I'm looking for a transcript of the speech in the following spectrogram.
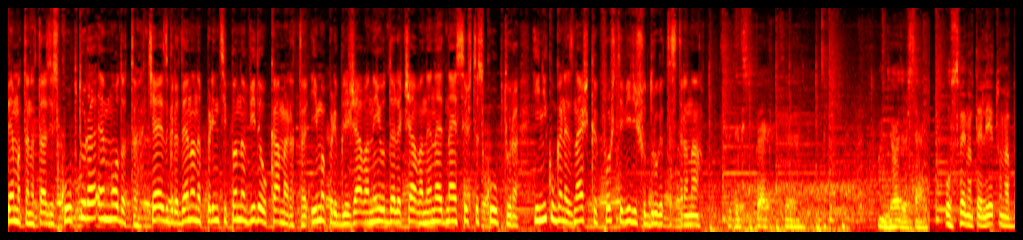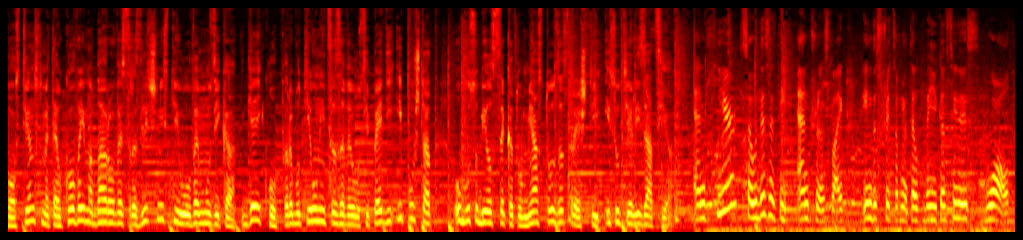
Темата на тази скулптура е модата. Тя е изградена на принципа на видеокамерата. Има приближаване и отдалечаване на една и съща скулптура и никога не знаеш какво ще видиш от другата страна. Освен ателието на Бостиан, в Метелкова има барове с различни стилове музика, гей клуб, работилница за велосипеди и площад, обособил се като място за срещи и социализация.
